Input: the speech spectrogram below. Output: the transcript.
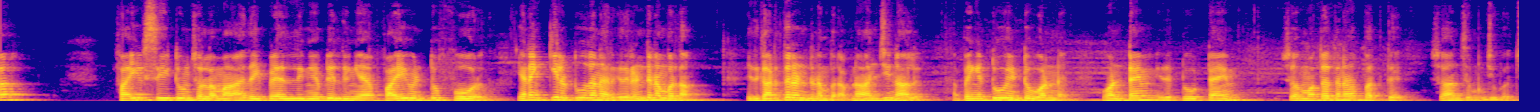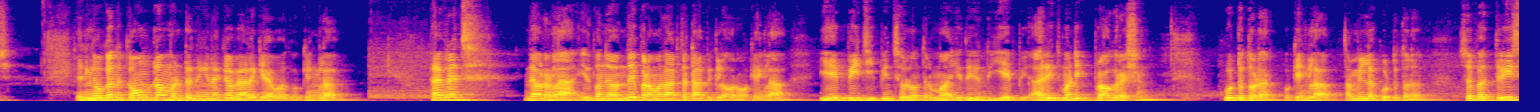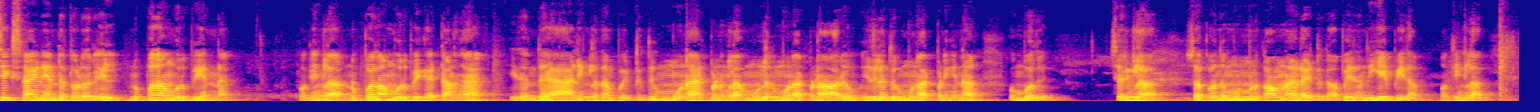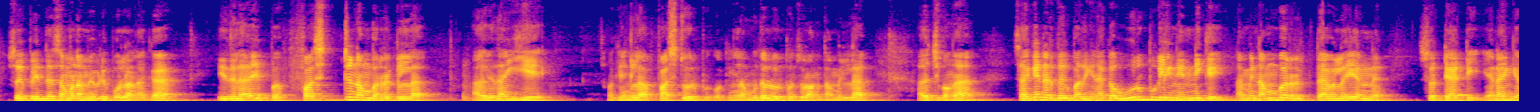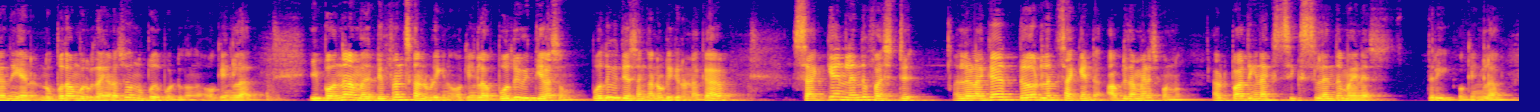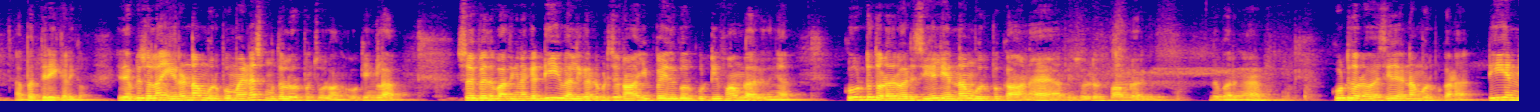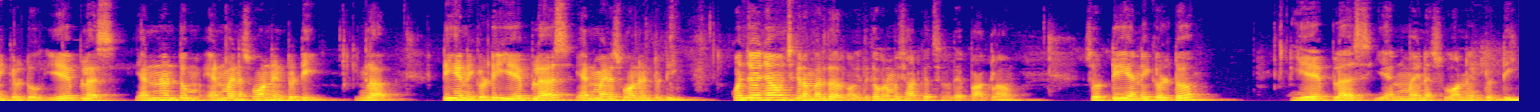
ஃபைவ் சி டூன்னு சொல்லலாமா? அதை இப்போ எழுதுங்க. எப்படி எழுதுங்க ஃபைவ் இன்ட்டு ஃபோர் ஏன்னா கீழே டூ தானே இருக்குது. ரெண்டு நம்பர் தான். இதுக்கு அடுத்த ரெண்டு நம்பர் அப்படின்னா அஞ்சு நாலு. அப்போ இங்கே டூ இன்ட்டு ஒன்று ஒன் டைம் இது டூ டைம் ஸோ மொத்தத்தினா பத்து. ஸோ ஆன்சர் முடிஞ்சு போச்சு. நீங்கள் உட்காந்து கவுண்ட்லாம் பண்ணிட்டுருந்தீங்கனாக்கா வேலைக்கே ஆகாது ஓகேங்களா? ஹாய் ஃப்ரெண்ட்ஸ் இந்த வரங்களா இது கொஞ்சம் வந்து இப்போ நம்ம வந்து அடுத்த டாப்பிக்கில் வரும் ஓகேங்களா? ஏபி ஜிபின்னு சொல்லுவோம் தெரியுமா? இது வந்து ஏபி அரித்மெட்டிக் ப்ராக்ரஷன் கூட்டுத்தொடர் ஓகேங்களா? தமிழில் கூட்டுத்தொடர். ஸோ இப்போ த்ரீ சிக்ஸ் நைன் என்ற தொடரில் முப்பதாம் உறுப்பு என்ன? ஓகேங்களா? முப்பதாம் உறுப்பு கேட்டானுங்க. இது வந்து ஆடிங்கில் தான் போயிட்டு மூணு ஆட் பண்ணுங்களா மூணுலேருந்து மூணு ஆட் பண்ணால் ஆறு. இதுலேருந்து ஒரு மூணு ஆட் பண்ணிங்கன்னா ஒம்பது சரிங்களா? ஸோ அப்போ வந்து மூணு மூணு காமனாக ஆட் ஆகிட்டு இருக்கு அப்போ இது வந்து ஏபி தான். ஓகேங்களா? ஸோ இப்போ இந்த சம நம்ம எப்படி போடலாம்னாக்க இதில் இப்போ ஃபஸ்ட்டு நம்பர் இருக்குல்ல அதுதான் ஏ ஓகேங்களா? ஃபர்ஸ்ட் உறுப்பு. ஓகேங்களா? முதல் உறுப்புன்னு சொல்லுவாங்க தமிழில். அது வச்சுக்கோங்க. செகண்ட் இடத்துக்கு பார்த்தீங்கன்னாக்கா உறுப்புகளின் எண்ணிக்கை. நம்ம நம்பர் தேவையில்ல எண்ணு ஸோ தேர்ட்டி ஏன்னா இங்கே வந்து முப்பதாம் உறுப்பு தான் ஏன்னா ஸோ முப்பது போட்டுக்கோங்க. ஓகேங்களா? இப்போ வந்து நம்ம டிஃப்ரென்ஸ் கண்டுபிடிக்கணும். ஓகேங்களா? பொது வித்தியாசம். பொது வித்தியாசம் கண்டுபிடிக்கிறோம்னாக்கா செகண்ட்லேருந்து ஃபஸ்ட்டு இல்லைனாக்கா தேர்ட்லேருந்து செகண்ட் அப்படி தான் மைனஸ் பண்ணணும். அப்படி பார்த்தீங்கன்னா சிக்ஸ்லேருந்து மைனஸ் த்ரீ ஓகேங்களா? அப்போ த்ரீ கிடைக்கும். இது எப்படி சொல்லலாம்? இரண்டாம் உறுப்பு மைனஸ் முதல் உறுப்புன்னு சொல்லுவாங்க. ஓகேங்களா? ஸோ இப்போ இது பார்த்தீங்கன்னாக்கா டி வேல்யூ கண்டுபிடிச்சிட்டோம். இப்போ இதுக்கு ஒரு குட்டி ஃபார்முலா இருக்குதுங்க. கூட்டு தொடர் வரிசையில் என்ன உறுப்புக்கான அப்படின்னு சொல்லிட்டு ஃபார்முலா இருக்குது. இந்த பாருங்கள் கூட்டுத்தொடர் வரிசையில் என்ன உறுப்புக்கான t n equal to a plus n into n minus one into d ஓகேங்களா t n equal to a plus n minus one into d கொஞ்சம் ஞாபகம் வச்சுக்கிற மாதிரி தான் இருக்கும். இதுக்கப்புறம் நம்ம ஷார்ட்கட்ஸ் நிறைய பார்க்கலாம். So t n equal to a plus n minus one into d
